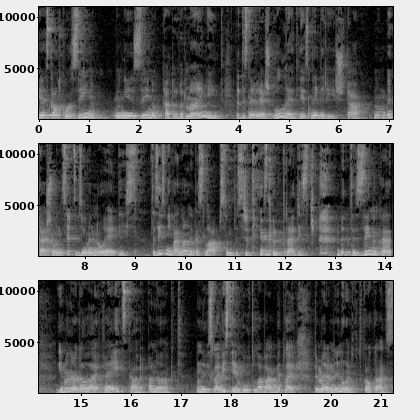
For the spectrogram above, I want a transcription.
Ja es kaut ko zinu, un ja es zinu, kā to var mainīt, tad es nevarēšu gulēt, ja es nedarīšu tā. Nu, vienkārši man sirdsapziņa man noēdīs. Tas īstenībā nav nekas labs, un tas ir diezgan traģiski. Bet es zinu, ka, ja manā galvā ir veids, kā var panākt Nevis lai visiem būtu labāk, bet lai, piemēram, nenotiktu kaut kādas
